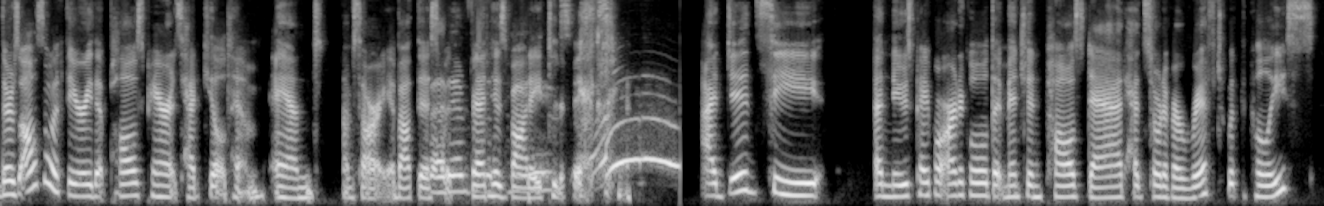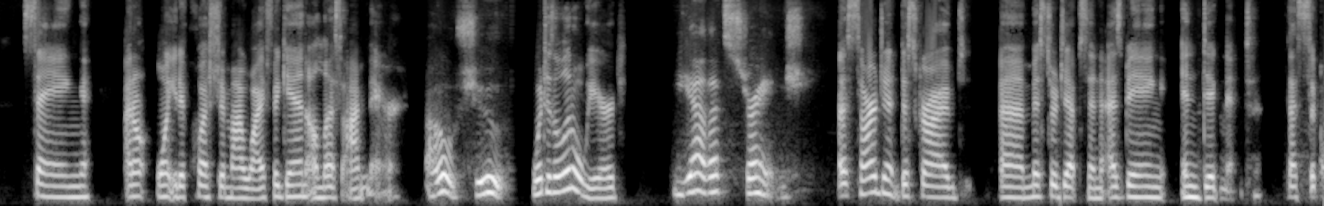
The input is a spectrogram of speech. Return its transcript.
there's also a theory that Paul's parents had killed him. And I'm sorry about this, Fed but fed his body to the pigs. pigs. I did see a newspaper article that mentioned Paul's dad had sort of a rift with the police saying, I don't want you to question my wife again unless I'm there, Oh shoot. which is a little weird. Yeah, that's strange. A sergeant described uh, Mr. Jepson as being indignant. That's the Oh.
